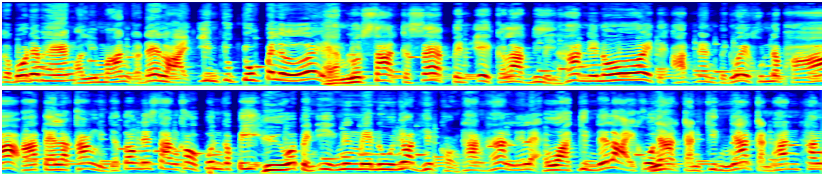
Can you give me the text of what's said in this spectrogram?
ก็บ่ได้แพงปริมาณก็ได้หลายอิ่มจุกๆไปเลยแถมรสชาติก็แซ่บเป็นเอกลักษณ์ดีเป็นห้านน้อยแต่อัดแน่นไปด้วยคุณภาพอาแต่ละครั้งนี่จะต้องได้สั่งข้าวปุ้นกะปิถือว่าเป็นอีกหนึ่งเมนูยอดฮิตของทางห้านเลยแหละเพราะว่ากินได้หลายคนญาติกันกินญาติกันพันทั้ง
